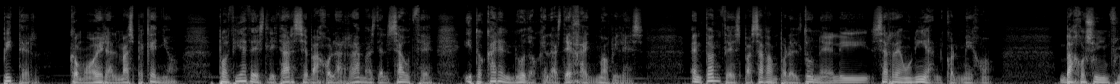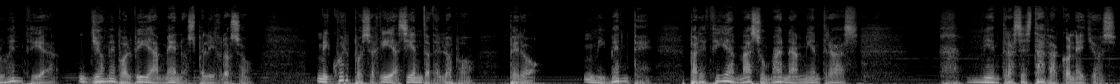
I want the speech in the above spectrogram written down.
Peter, como era el más pequeño, podía deslizarse bajo las ramas del sauce y tocar el nudo que las deja inmóviles. Entonces pasaban por el túnel y se reunían conmigo. Bajo su influencia, yo me volvía menos peligroso. Mi cuerpo seguía siendo de lobo, pero mi mente parecía más humana mientras... mientras estaba con ellos.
